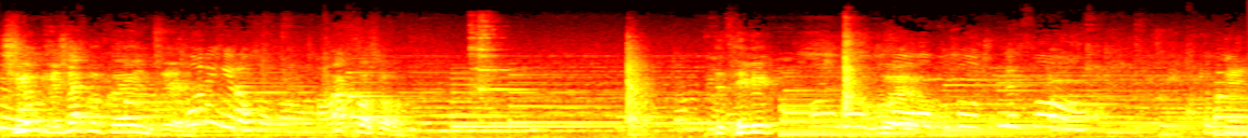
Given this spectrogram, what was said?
지금 괜찮을 거예요 이제 소리 길어서 그런가? 깎아서 근데 되게 아이고 무서워. 무서워 죽겠어. 그게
